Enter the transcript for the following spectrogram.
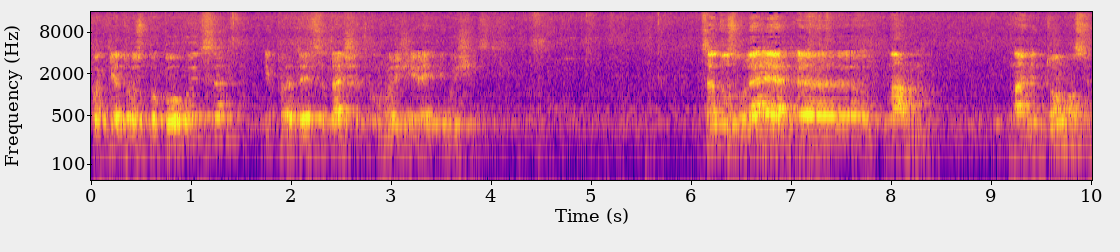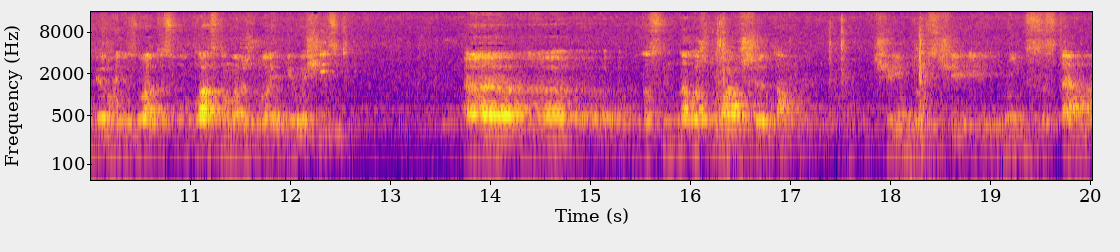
пакет розпаковується і передається далі по мережі IPv6. Це дозволяє е, нам навіть вдома собі організувати свою власну мережу IPv6, е, налаштувавши там чи Windows, чи Linux системи,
